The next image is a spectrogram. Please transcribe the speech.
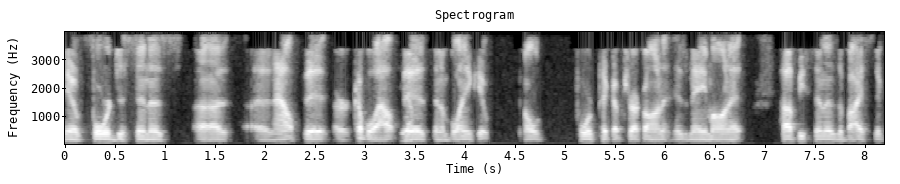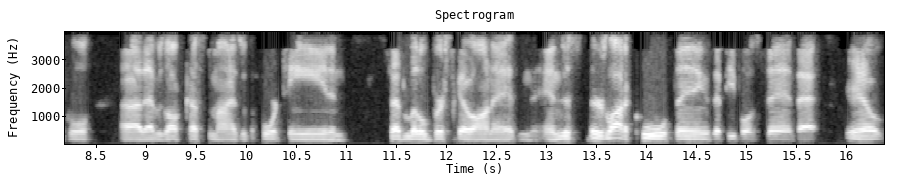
you know, Ford just sent us uh, an outfit or a couple outfits yep. and a blanket, an old Ford pickup truck on it, his name on it Huffy sent us a bicycle uh, that was all customized with a 14 and said Little Briscoe on it, and and just there's a lot of cool things that people have sent that you know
